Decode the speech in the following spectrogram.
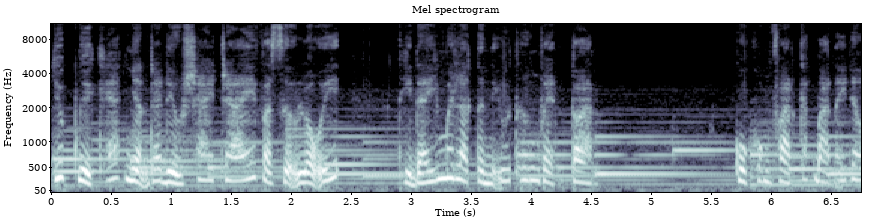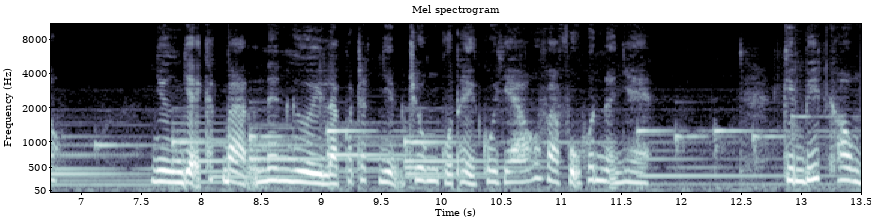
Giúp người khác nhận ra điều sai trái và sửa lỗi thì đấy mới là tình yêu thương vẹn toàn. Cô không phạt các bạn ấy đâu nhưng dạy các bạn nên người là có trách nhiệm chung của thầy cô giáo và phụ huynh ở nhà. Kim biết không,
